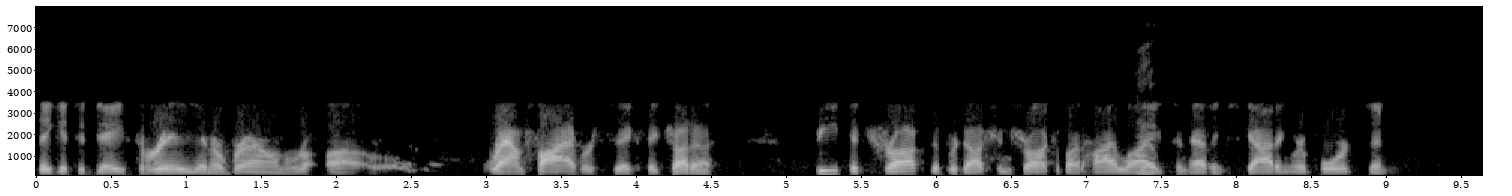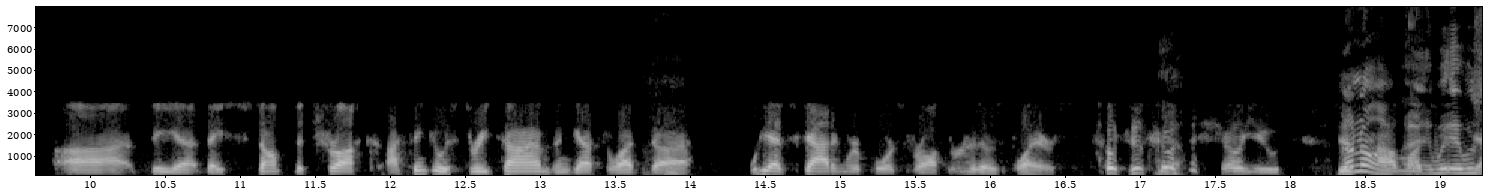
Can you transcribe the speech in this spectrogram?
they get to day three and around uh, round five or six they try to beat the truck, the production truck, about highlights yep. and having scouting reports and uh, the uh, they stumped the truck. I think it was three times, and guess what? Uh, we had scouting reports for all three of those players. So just goes yeah. to show you. No, no, how much it, it was.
